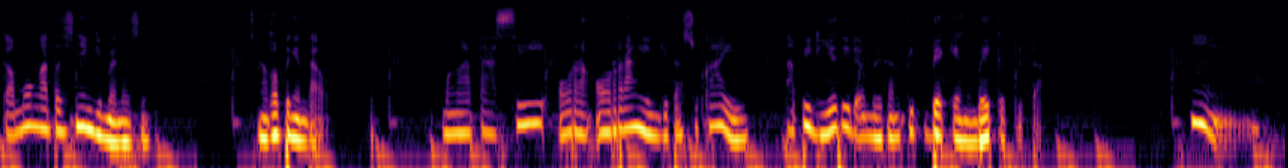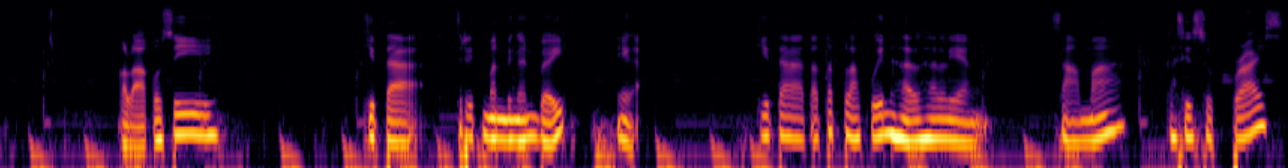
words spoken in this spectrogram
kamu ngatasinya gimana sih? Aku pengen tahu. Mengatasi orang-orang yang kita sukai tapi dia tidak memberikan feedback yang baik ke kita. Hmm. Kalau aku sih kita treatment dengan baik, ya gak? Kita tetap lakuin hal-hal yang sama, kasih surprise,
